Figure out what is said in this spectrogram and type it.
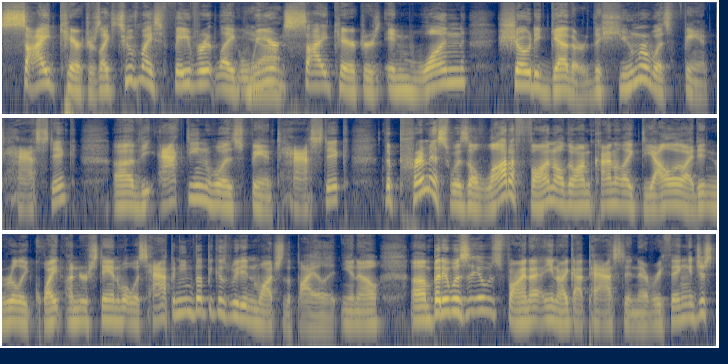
side characters, like two of my favorite like weird side characters in one show together. The humor was fantastic. Uh, the acting was fantastic. The premise was a lot of fun, although I'm kind of like Diallo. I didn't really quite understand what was happening, but because we didn't watch the pilot, you know. Um, but it was it was fine. I you know I got past it and everything, and just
